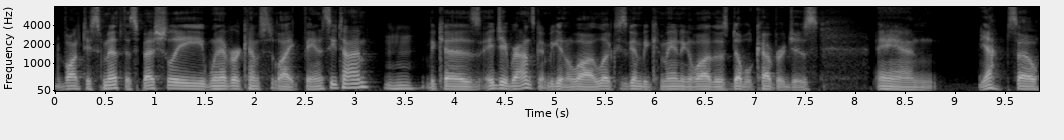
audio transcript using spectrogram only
DeVonta Smith, especially whenever it comes to like fantasy time, because AJ Brown's going to be getting a lot of looks. He's going to be commanding a lot of those double coverages, and yeah, so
